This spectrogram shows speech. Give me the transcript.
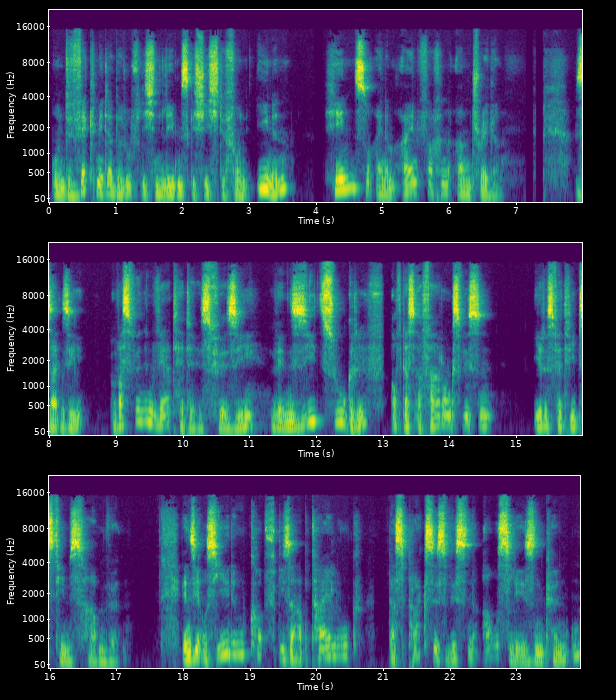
und weg mit der beruflichen Lebensgeschichte von Ihnen hin zu einem einfachen Antriggern. Sagen Sie, was für einen Wert hätte es für Sie, wenn Sie Zugriff auf das Erfahrungswissen Ihres Vertriebsteams haben würden. Wenn Sie aus jedem Kopf dieser Abteilung das Praxiswissen auslesen könnten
